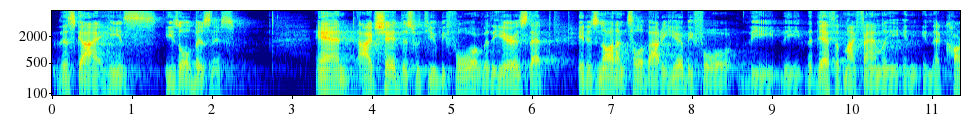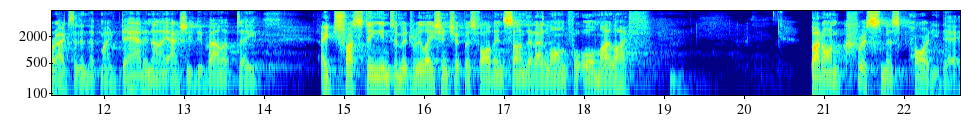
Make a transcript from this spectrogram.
this guy, he's, he's all business. And I've shared this with you before over the years that it is not until about a year before the, the, the death of my family in, in that car accident that my dad and I actually developed a, a trusting, intimate relationship as father and son that I longed for all my life. But on Christmas party day,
